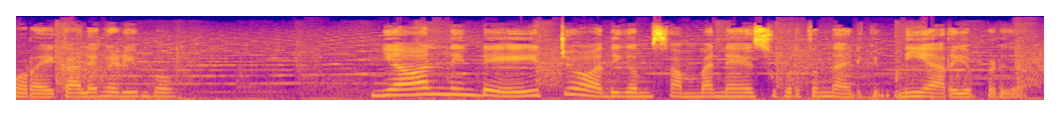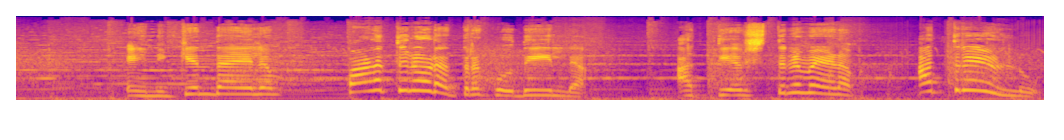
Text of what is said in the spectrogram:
കുറേ കാലം കഴിയുമ്പോൾ ഞാൻ നിന്റെ ഏറ്റവും അധികം സമ്പന്നയായ സുഹൃത്തെന്നായിരിക്കും നീ അറിയപ്പെടുക. എനിക്കെന്തായാലും പണത്തിനോട് അത്ര കൊതിയില്ല. അത്യാവശ്യത്തിന് വേണം അത്രേ ഉള്ളൂ.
